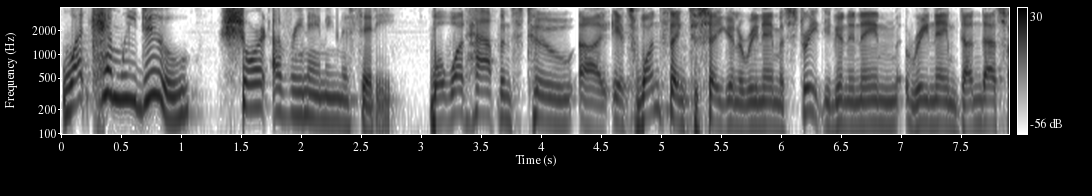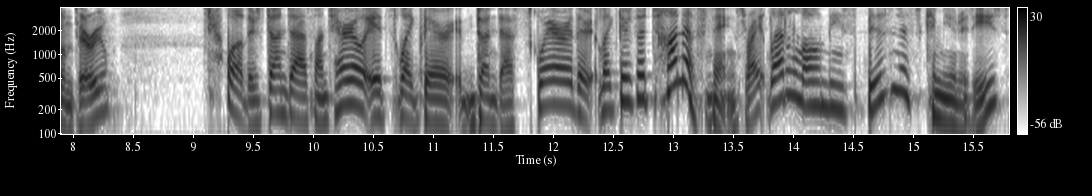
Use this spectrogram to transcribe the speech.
what can we do short of renaming the city? Well, what happens to? Uh, it's one thing to say you're going to rename a street. You're going to name rename Dundas, Ontario. Well, there's Dundas, Ontario. It's like there Dundas Square. There, like there's a ton of things, right? Let alone these business communities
